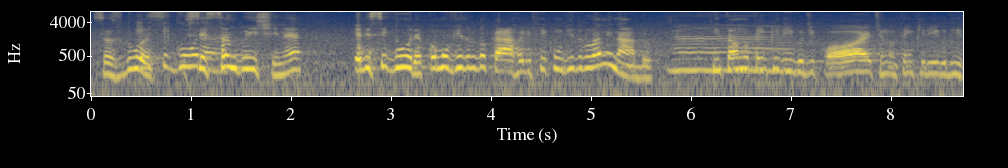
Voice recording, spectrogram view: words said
essas duas, esse sanduíche, né? Ele segura, como o vidro do carro, ele fica um vidro laminado. Ah. Então não tem perigo de corte, não tem perigo de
